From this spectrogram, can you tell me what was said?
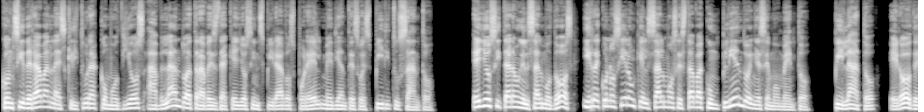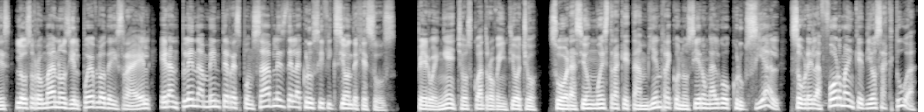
Consideraban la escritura como Dios hablando a través de aquellos inspirados por Él mediante su Espíritu Santo. Ellos citaron el Salmo 2 y reconocieron que el Salmo se estaba cumpliendo en ese momento. Pilato, Herodes, los romanos y el pueblo de Israel eran plenamente responsables de la crucifixión de Jesús. Pero en Hechos 4:28, su oración muestra que también reconocieron algo crucial sobre la forma en que Dios actúa.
